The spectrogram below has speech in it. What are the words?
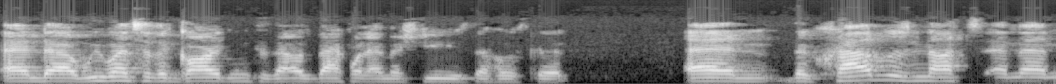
and uh, we went to the Garden because that was back when MSG used to host it, and the crowd was nuts. And then,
